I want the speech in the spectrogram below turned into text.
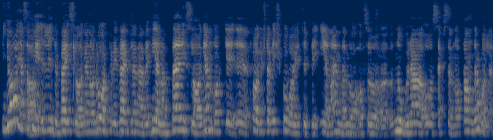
Ja, jag satt Ja. med i lite Bergslagen och då åkte vi verkligen över hela Bergslagen och eh, Fagersta Virsbo var ju typ i ena änden då och så eh, Nora och Säfsen åt andra hållet.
